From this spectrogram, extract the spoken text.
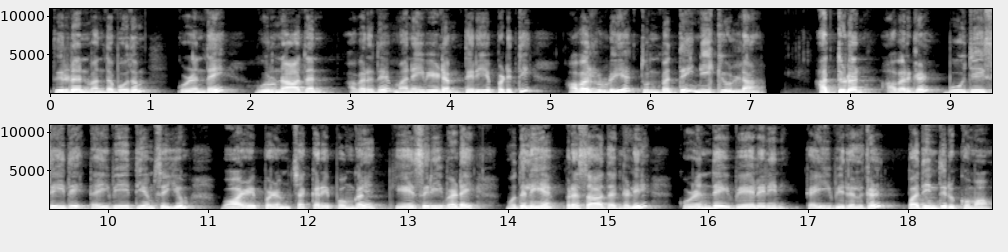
திருடன் வந்தபோதும் குழந்தை குருநாதன் அவரது மனைவியிடம் தெரியப்படுத்தி அவர்களுடைய துன்பத்தை நீக்கியுள்ளான். அத்துடன் அவர்கள் பூஜை செய்து தைவேத்தியம் செய்யும் வாழைப்பழம் சர்க்கரை பொங்கல் கேசரி வடை முதலிய பிரசாதங்களில் குழந்தை வேலனின் கை விரல்கள் பதிந்திருக்குமாம்.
